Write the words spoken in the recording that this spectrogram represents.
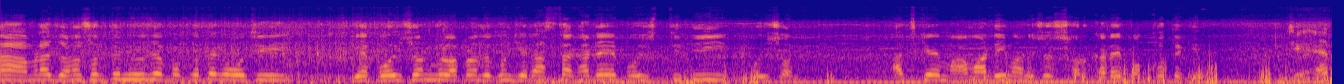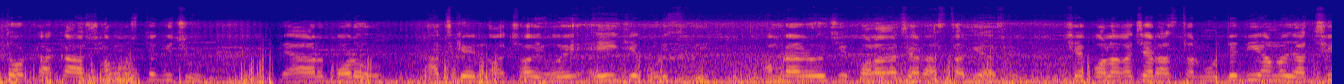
হ্যাঁ আমরা জনশক্তি নিউজের পক্ষ থেকে বলছি যে পজিশনগুলো আপনারা দেখুন, যে রাস্তাঘাটের পরিস্থিতি পজিশন। আজকে মামাটি মানুষের সরকারের পক্ষ থেকে যে এত টাকা, সমস্ত কিছু দেওয়ার পরও আজকে নয় ছয় হয়ে এই যে পরিস্থিতি, আমরা রয়েছি কলাগাছার রাস্তা দিয়ে আছে। সে কলাগাছার রাস্তার মধ্যে দিয়ে আমরা যাচ্ছি।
